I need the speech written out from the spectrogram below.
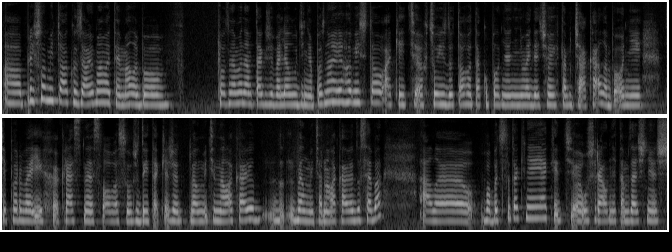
A prišlo mi to ako zaujímavá téma, lebo poznamenám tak, že veľa ľudí nepozná jeho výstov a keď chcú ísť do toho, tak úplne ani nevedia, čo ich tam čaká, lebo oni, tie prvé ich krásne slova sú vždy také, že veľmi ťa nalakajú, veľmi ťa nalakajú do seba. Ale vôbec to tak nie je, keď už reálne tam začneš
